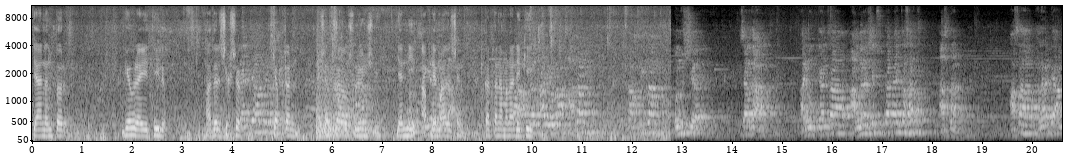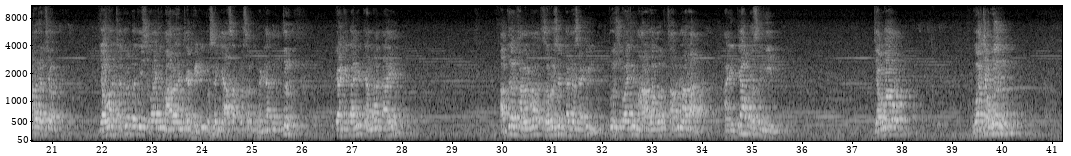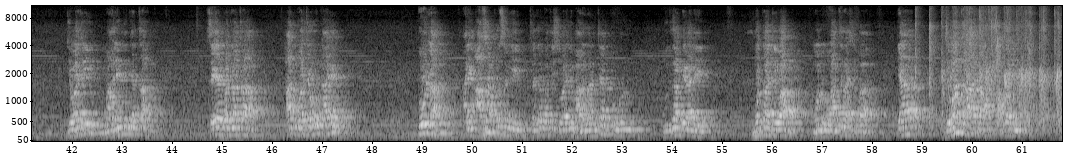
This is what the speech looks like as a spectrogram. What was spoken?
त्यानंतर गेवरा येथील आदर शिक्षक कॅप्टन शंकरराव सूर्यवंशी यांनी आपले मार्गदर्शन करताना म्हणाले की मनुष्य सरदार आणि त्यांचा अंगरक्षक सुद्धा काय तसाच असणार. असा जेव्हा छत्रपती शिवाजी महाराजांच्या भेटीप्रसंगी असा प्रसंग घडल्यानंतर त्या ठिकाणी त्यांना काय अफजल खानाला संरक्षण करण्यासाठी तो शिवाजी महाराजांवर चालून आला. आणि त्या प्रसंगी जेव्हा वाच्यावर शिवाजी महालेंनी त्यांचा सय्यद बंडाचा हात वाच्यावर काय तोडला आणि अशा प्रसंगी छत्रपती शिवाजी महाराजांच्या तोडून उद्गार मिळाले होता जेव्हा म्हणून वाचला शिवा त्या जेव्हाचा आज आपण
